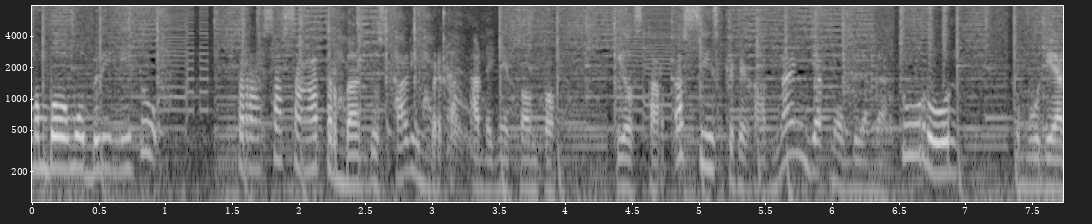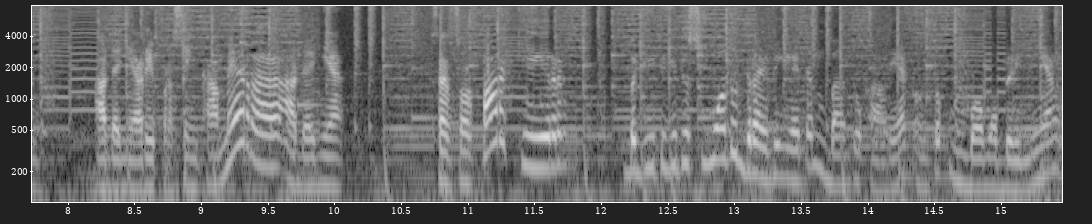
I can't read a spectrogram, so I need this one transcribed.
membawa mobil ini tuh terasa sangat terbantu sekali berkat adanya contoh hill start assist ketika nanjak mobil nggak turun, kemudian adanya reversing kamera, adanya sensor parkir, begitu-gitu semua tuh driving aid membantu kalian untuk membawa mobil ini yang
